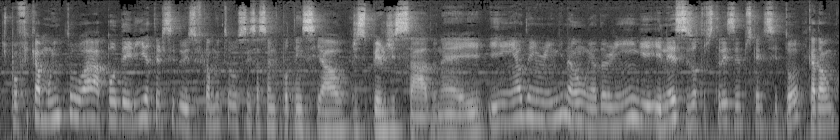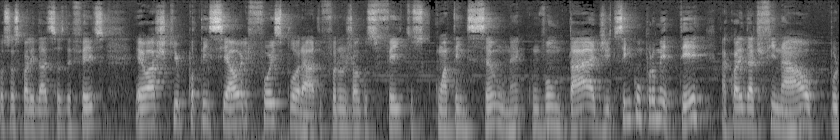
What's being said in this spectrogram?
tipo fica muito ah, poderia ter sido isso, fica muito sensação sensação de potencial desperdiçado, né? E, e, em Elden Ring não, em Elden Ring e, nesses outros três exemplos que ele citou, cada um com suas qualidades seus defeitos, eu acho que o potencial ele foi explorado. Foram jogos feitos com atenção, né? Com vontade, sem comprometer a qualidade final por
